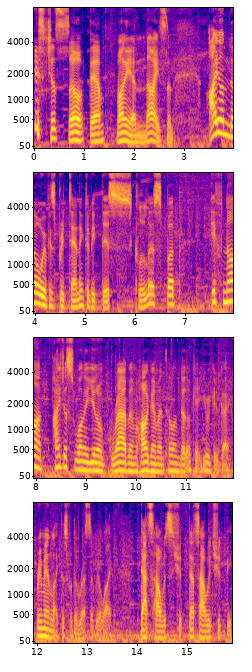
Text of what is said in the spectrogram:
he's just so damn funny and nice. And I don't know if he's pretending to be this clueless, but if not, I just want to, you know, grab him, hug him, and tell him that okay, you're a good guy. Remain like this for the rest of your life. That's how it should. That's how it should be.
